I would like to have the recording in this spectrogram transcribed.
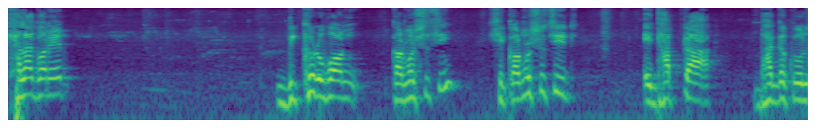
খেলাঘরের বৃক্ষরোপণ কর্মসূচি। সেই কর্মসূচির এই ধাপটা ভাগ্যকুল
